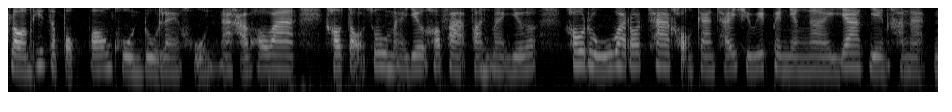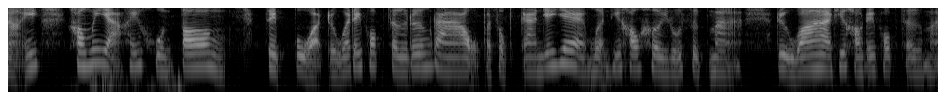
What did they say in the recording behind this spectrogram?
พร้อมที่จะปกป้องคุณดูแลคุณนะคะ เพราะว่าเขาต่อสู้มาเยอะเขาฝ่าฟันมาเยอะ เขารู้ว่ารสชาติของการใช้ชีวิตเป็นยังไงยากเย็นขนาดไหน เขาไม่อยากให้คุณต้อง จ็บปวด หรือว่าได้พบเจอเรื่องราว ประสบการณ์แย่ๆ เหมือนที่เขาเคยรู้สึกมา หรือว่าที่เขาได้พบเจอมา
